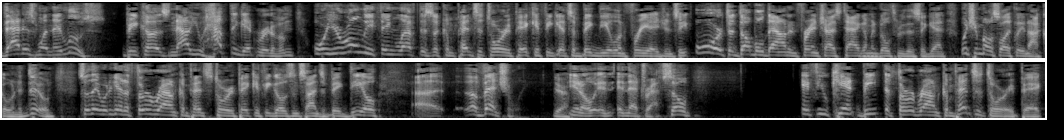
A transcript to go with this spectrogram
that is when they lose because now you have to get rid of him, or your only thing left is a compensatory pick if he gets a big deal in free agency, or to double down and franchise tag him and go through this again, which you're most likely not going to do. So they would get a third round compensatory pick if he goes and signs a big deal uh, eventually. Yeah. You know, in, in that draft. So if you can't beat the third round compensatory pick,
